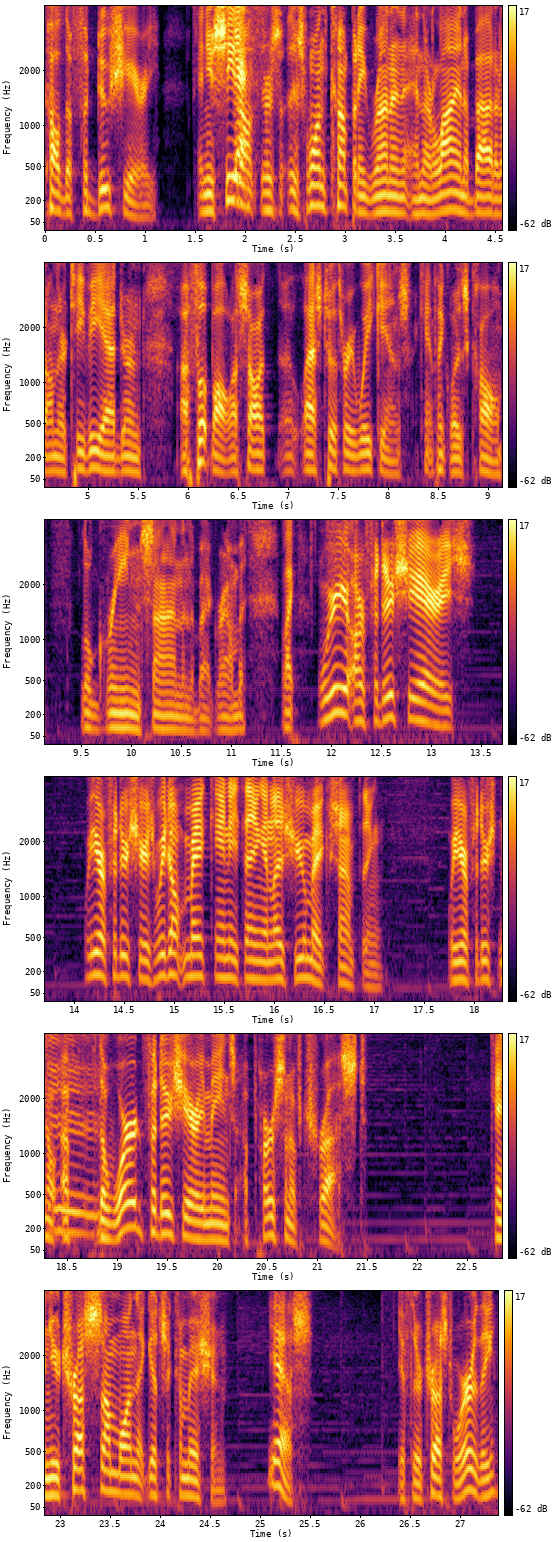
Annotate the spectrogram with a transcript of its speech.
called the fiduciary. And you see Yes. it on there's there's one company running and they're lying about it on their TV ad during uh, football. I saw it uh, last two or three weekends. I can't think what it's called. little green sign in the background, but like we are fiduciaries. We are fiduciaries. We don't make anything unless you make something. We are fiduciary. No, Hmm. a, the word fiduciary means a person of trust. Can you trust someone that gets a commission? Yes, if they're trustworthy.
